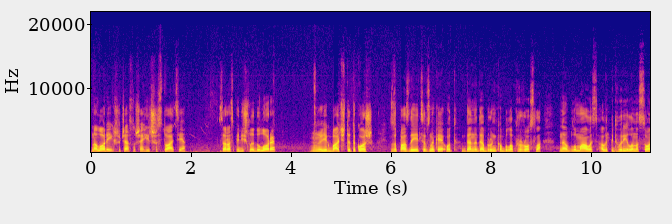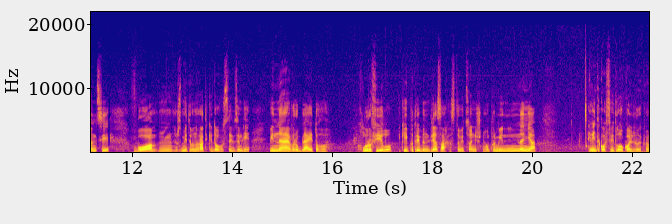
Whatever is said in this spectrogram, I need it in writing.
На лорі, якщо чесно, ще гірша ситуація. Зараз підійшли до лори. Як бачите, також запас дається в знаки. От де-не-де брунька була проросла, не обломалась, але підгоріла на сонці. Бо, розумієте, виноград, який довго стоїть в землі, він не виробляє того хлорофілу, який потрібен для захисту від сонячного промінення. Він такого світлого кольору, як ви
